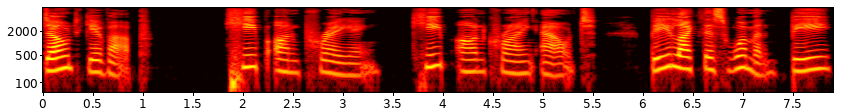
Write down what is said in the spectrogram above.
Don't give up. Keep on praying. Keep on crying out. Be like this woman. Be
